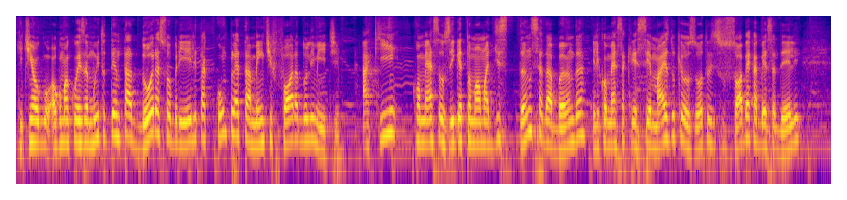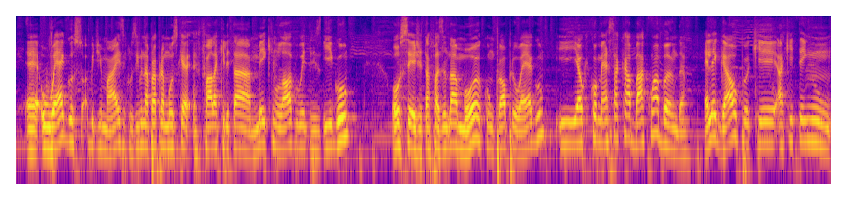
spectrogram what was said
Que tinha alguma coisa muito tentadora sobre ele estar tá completamente fora do limite. Aqui começa o Zig a tomar uma distância da banda, ele começa a crescer mais do que os outros, isso sobe a cabeça dele. É, o ego sobe demais, inclusive na própria música fala que ele tá making love with his ego, ou seja, tá fazendo amor com o próprio ego, e é o que começa a acabar com a banda. É legal porque aqui tem um.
